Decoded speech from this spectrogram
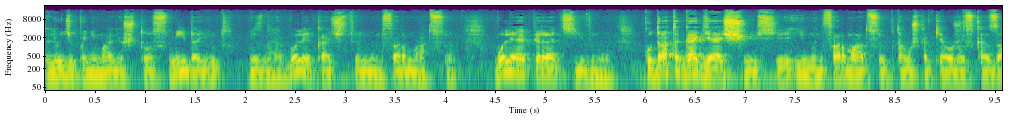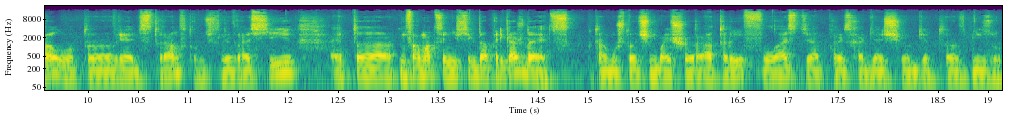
люди понимали, что СМИ дают, не знаю, более качественную информацию, более оперативную, куда-то годящуюся им информацию, потому что, как я уже сказал, вот э, в ряде стран, в том числе в России, эта информация не всегда пригождается потому что очень большой отрыв власти от происходящего где-то внизу.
